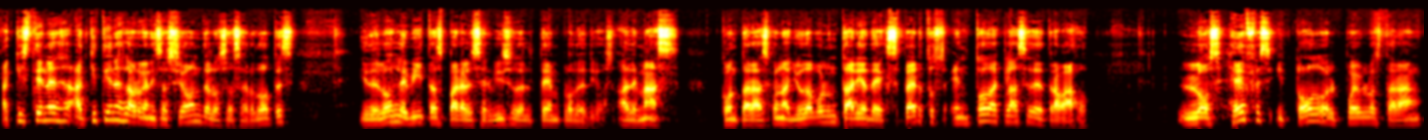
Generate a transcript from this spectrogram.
Aquí tienes, aquí tienes la organización de los sacerdotes y de los levitas para el servicio del templo de Dios. Además, Contarás con la ayuda voluntaria de expertos en toda clase de trabajo. Los jefes y todo el pueblo estarán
